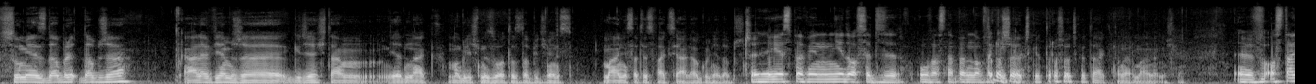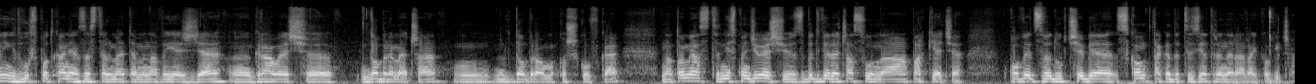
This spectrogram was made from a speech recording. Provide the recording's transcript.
w sumie jest dobry, dobrze, ale wiem, że gdzieś tam jednak mogliśmy złoto zdobyć, więc ma niesatysfakcję, ale ogólnie dobrze. Czy jest pewien niedosyt u Was na pewno w ekipie? Troszeczkę, troszeczkę tak, to normalne myślę. W ostatnich dwóch spotkaniach ze Stelmetem na wyjeździe y, grałeś y, dobre mecze, y, dobrą koszykówkę, natomiast nie spędziłeś zbyt wiele czasu na parkiecie. Powiedz według Ciebie, skąd taka decyzja trenera Rajkowicza?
